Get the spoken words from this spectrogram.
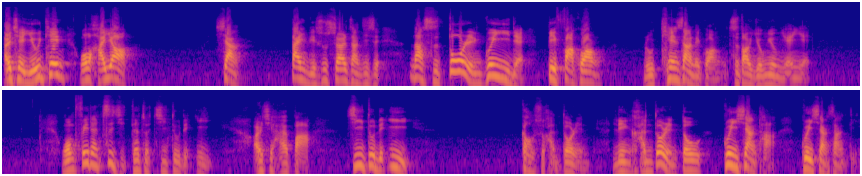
而且有一天，我们还要像但以理书十二章记是，那是多人归义的，必发光如天上的光，直到永永远远。我们非但自己得着基督的意，而且还把基督的意告诉很多人，令很多人都归向他，归向上帝。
